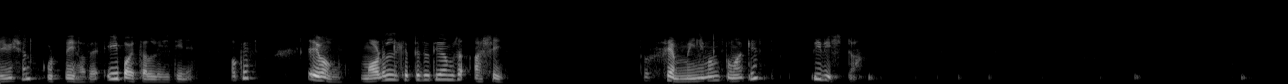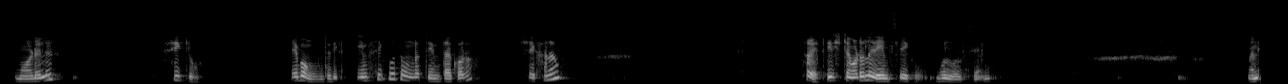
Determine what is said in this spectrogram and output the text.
রিভিশন করতেই হবে এই পঁয়তাল্লিশ দিনে ওকে এবং মডেলের ক্ষেত্রে যদি আমরা আসি, তো সেম মিনিমাম তোমাকে তিরিশটা মডেলের সিকিউ এবং যদি এমসিকিউ তোমরা চিন্তা করো, সেখানেও সরি তিরিশটা মডেলের এমসিকিউ ভুল বলছি আমি। মানে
